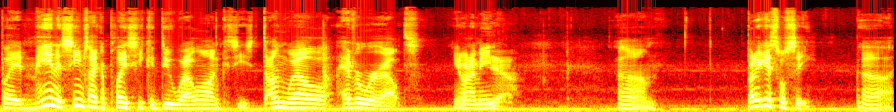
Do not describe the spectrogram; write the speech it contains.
but man, it seems like a place he could do well on because he's done well everywhere else. You know what I mean? Yeah. Um, but I guess we'll see. Uh,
